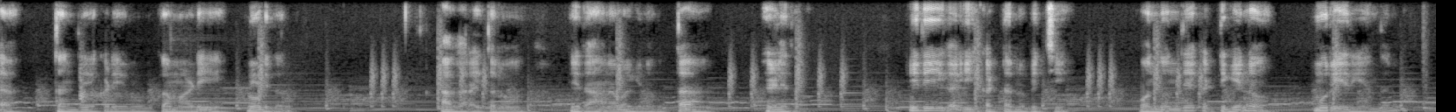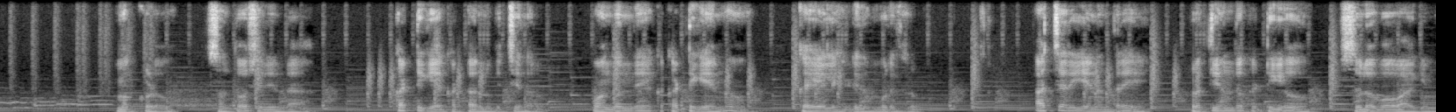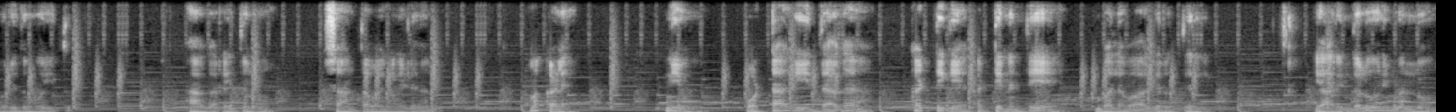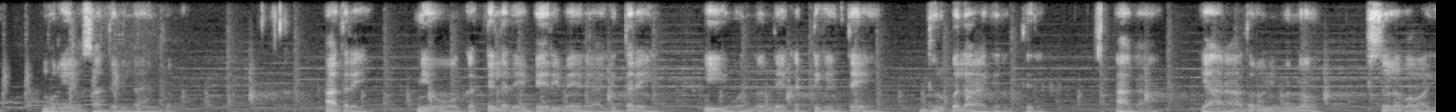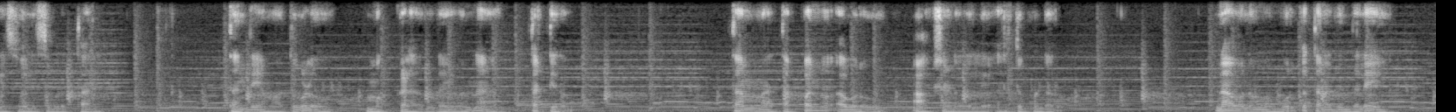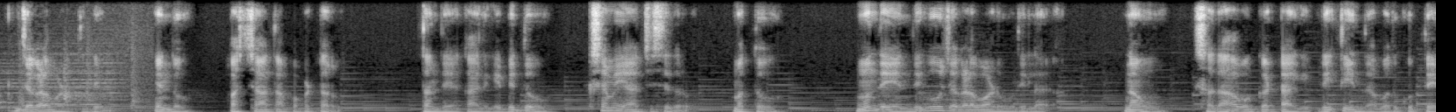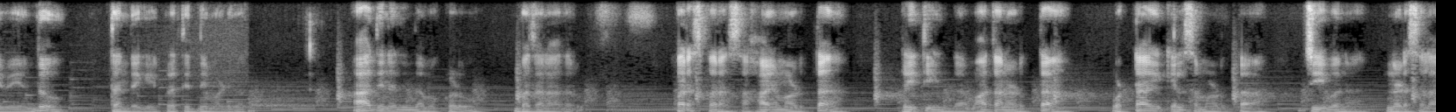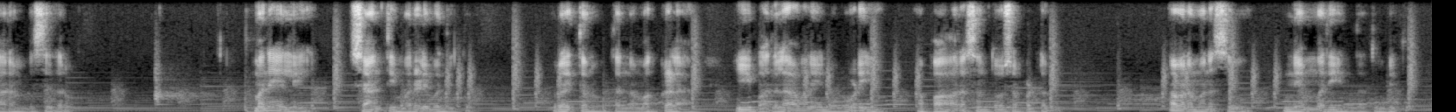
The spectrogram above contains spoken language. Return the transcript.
ತಂದೆಯ ಕಡೆಯನ್ನು ಮುಖ ಮಾಡಿ ನೋಡಿದರು. ಆಗ ರೈತನು ನಿಧಾನವಾಗಿ ನಗುತ್ತಾ ಹೇಳಿದ ಇದೀಗ ಈ ಕಟ್ಟನ್ನು ಬಿಚ್ಚಿ, ಒಂದೊಂದೇ ಕಟ್ಟಿಗೆಯನ್ನು ಮುರಿಯಿರಿ ಎಂದನು. ಮಕ್ಕಳು ಸಂತೋಷದಿಂದ ಕಟ್ಟಿಗೆಯ ಕಟ್ಟನ್ನು ಬಿಚ್ಚಿದರು. ಒಂದೊಂದೇ ಕಟ್ಟಿಗೆಯನ್ನು ಕೈಯಲ್ಲಿ ಹಿಡಿದು ಮುರಿದರು. ಅಚ್ಚರಿ ಏನೆಂದರೆ ಪ್ರತಿಯೊಂದು ಕಟ್ಟಿಗೆಯೂ ಸುಲಭವಾಗಿ ಮುರಿದು ಹೋಯಿತು. ಆಗ ರೈತನು ಶಾಂತವಾಗಿ ಹೇಳಿದನು, ಮಕ್ಕಳೇ, ನೀವು ಒಟ್ಟಾಗಿ ಇದ್ದಾಗ ಕಟ್ಟಿಗೆಯ ಕಟ್ಟಿನಂತೆಯೇ ಬಲವಾಗಿರುತ್ತೀರಿ. ಯಾರಿಂದಲೂ ನಿಮ್ಮನ್ನು ಮುರಿಯಲು ಸಾಧ್ಯವಿಲ್ಲ ಎಂದು. ಆದರೆ ನೀವು ಒಗ್ಗಟ್ಟಿಲ್ಲದೆ ಬೇರೆ ಬೇರೆ ಆಗಿದ್ದರೆ ಈ ಒಂದೊಂದೇ ಕಟ್ಟಿಗೆಯಂತೆ ದುರ್ಬಲರಾಗಿರುತ್ತೀರಿ. ಆಗ ಯಾರಾದರೂ ನಿಮ್ಮನ್ನು ಸುಲಭವಾಗಿ ಸೋಲಿಸಿಬಿಡುತ್ತಾರೆ. ತಂದೆಯ ಮಾತುಗಳು ಮಕ್ಕಳ ಹೃದಯವನ್ನು ತಟ್ಟಿದವು. ತಮ್ಮ ತಪ್ಪನ್ನು ಅವರು ಆ ಕ್ಷಣದಲ್ಲಿ ಅರಿತುಕೊಂಡರು. ನಾವು ನಮ್ಮ ಮೂರ್ಖತನದಿಂದಲೇ ಜಗಳ ಮಾಡುತ್ತಿದ್ದೆವು ಎಂದು ಪಶ್ಚಾತ್ತಾಪಪಟ್ಟರು. ತಂದೆಯ ಕಾಲಿಗೆ ಬಿದ್ದು ಕ್ಷಮೆಯಾಚಿಸಿದರು ಮತ್ತು ಮುಂದೆ ಎಂದಿಗೂ ಜಗಳವಾಡುವುದಿಲ್ಲ. ನಾವು ಸದಾ ಒಗ್ಗಟ್ಟಾಗಿ ಪ್ರೀತಿಯಿಂದ ಬದುಕುತ್ತೇವೆ ಎಂದು ತಂದೆಗೆ ಪ್ರತಿಜ್ಞೆ ಮಾಡಿದರು. ಆ ದಿನದಿಂದ ಮಕ್ಕಳು ಬದಲಾದರು. ಪರಸ್ಪರ ಸಹಾಯ ಮಾಡುತ್ತಾ, ಪ್ರೀತಿಯಿಂದ ಮಾತನಾಡುತ್ತಾ, ಒಟ್ಟಾಗಿ ಕೆಲಸ ಮಾಡುತ್ತಾ ಜೀವನ ನಡೆಸಲಾರಂಭಿಸಿದರು. ಮನೆಯಲ್ಲಿ ಶಾಂತಿ ಮರಳಿ ಬಂದಿತ್ತು. ರೈತನು ತನ್ನ ಮಕ್ಕಳ ಈ ಬದಲಾವಣೆಯನ್ನು ನೋಡಿ ಅಪಾರ ಸಂತೋಷಪಟ್ಟನು. ಅವನ ಮನಸ್ಸು ನೆಮ್ಮದಿಯಿಂದ ತುಂಬಿತು.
